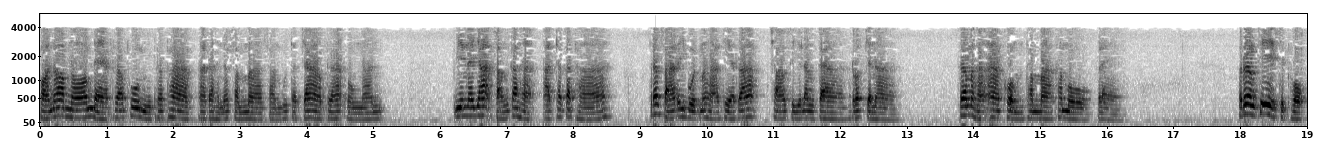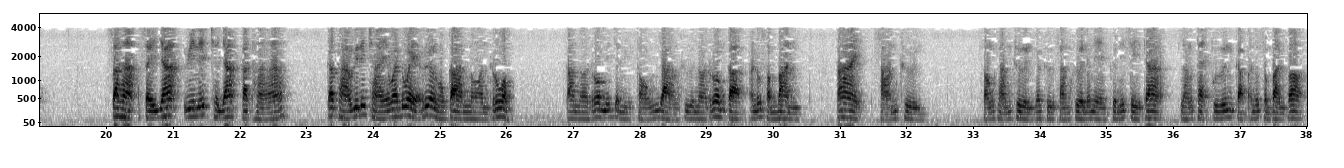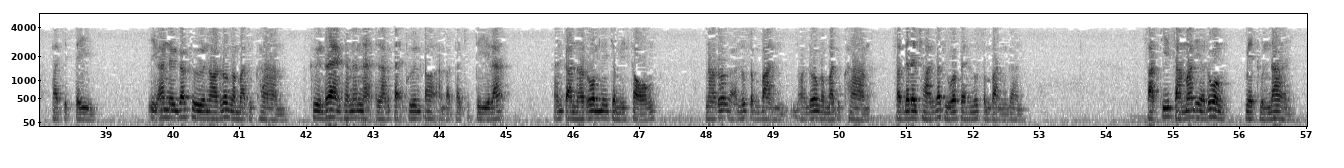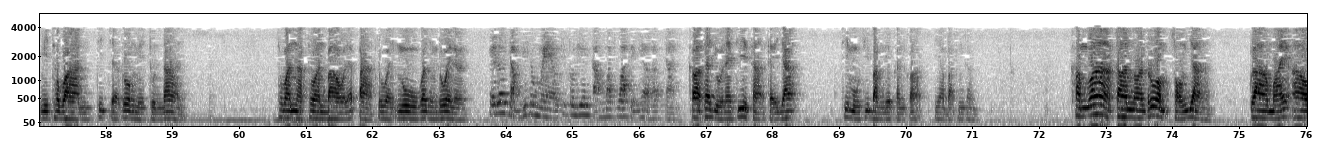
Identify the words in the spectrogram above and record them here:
ขอนอบน้อมแด่พระผู้มีพระภาคอรหันตสัมมาสัมพุทธเจ้าพระองค์นั้น วินยะสังกหะอัตถกถา พระสารีบุตรมหาเถระ ชาวศรีลังการจนา พระมหาอาคมธรรมาคโมแปล เรื่องที่สิบหกสหสยะวินิชยกถากถาวินิจฉัยว่าด้วยเรื่องของการนอนร่วม การนอนร่วมนี้จะมีสองอย่างคือนอนร่วมกับอนุสัมบันใต้สามคืนสองสามคืนก็คือสามคืนนั่นเอง คืนที่สี่ถ้าหลังแตะพื้นกับอนุสัมบันก็ปาจิตตีอีกอันหนึ่งก็คือนอนร่วมกับมาตุคาม คืนแรกเท่านั้นแหละหลังแตะพื้นก็อันบัตปาจิตตีแล้วนั้นการนอนร่วมนี้จะมีสองนอนร่วมกับอนุสัมบันนอนร่วมกับมาตุคาม สัตว์เดรัจฉานก็ถือว่าเป็นอนุสัมบันเหมือนกัน สัตว์ที่สามารถที่จะร่วง เมถุนได้ มีทวารที่จะร่วงเมถุนได้ ทวารหนักทวารเบาและปากด้วย งูก็ยังด้วยเลยเอเรื่องอย่างที่ต้องแมวที่เขาเลี้ยงตามวัดวัดอย่างเงี้ยครับอาจารย์ก็ถ้าอยู่ในที่สาเสยะที่มูที่บังเดียวกันก็ยาบัตเหมือนกันคำว่าการนอนร่วมสองอย่าง กล่าวหมายเอา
